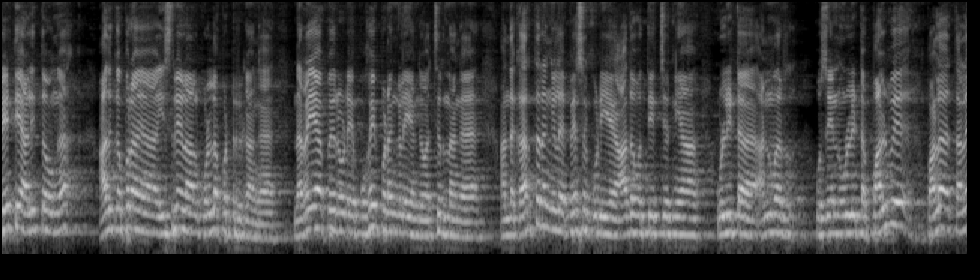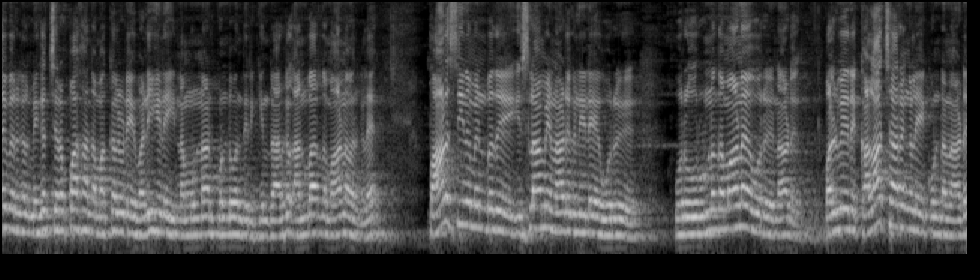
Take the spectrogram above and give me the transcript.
பேட்டியை அளித்தவங்க அதுக்கப்புறம் இஸ்ரேலால் கொல்லப்பட்டிருக்காங்க. நிறைய பேருடைய புகைப்படங்களை அங்கே வச்சுருந்தாங்க. அந்த கருத்தரங்கில் பேசக்கூடிய ஆதவ தீர்ச்சன்யா உள்ளிட்ட அன்வர் ஹுசேன் உள்ளிட்ட பல்வே பல தலைவர்கள் மிகச்சிறப்பாக அந்த மக்களுடைய வழிகளை நம் முன்னால் கொண்டு வந்திருக்கின்றார்கள். அன்பார்ந்த மாணவர்களே பாலஸ்தீனம் என்பது இஸ்லாமிய நாடுகளிலே ஒரு ஒரு ஒரு உன்னதமான ஒரு நாடு. பல்வேறு கலாச்சாரங்களை கொண்ட நாடு.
